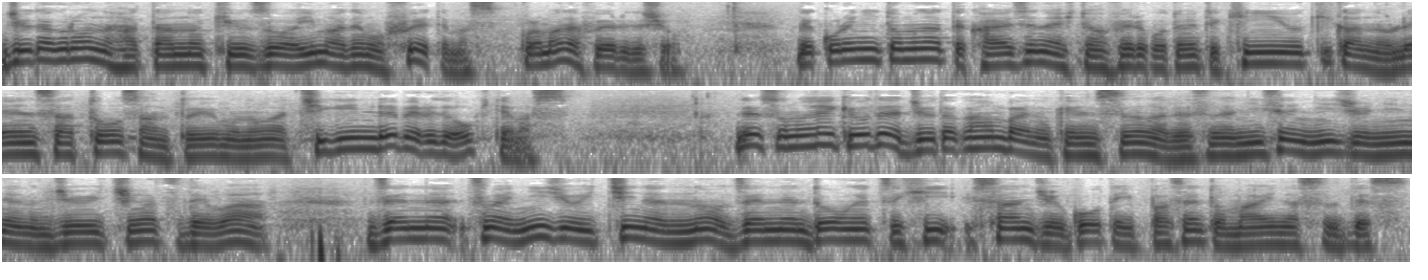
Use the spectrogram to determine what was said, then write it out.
住宅ローンの破綻の急増は今でも増えてます。これまだ増えるでしょう。で、これに伴って返せない人が増えることによって金融機関の連鎖倒産というものが地銀レベルで起きてます。で、その影響で住宅販売の件数がですね、2022年の11月では、前年、つまり21年の前年同月比35.1%マイナスです。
